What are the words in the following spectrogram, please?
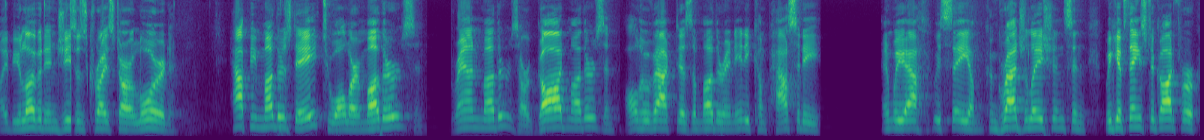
My beloved in Jesus Christ our Lord, happy Mother's Day to all our mothers and grandmothers, our godmothers, and all who've acted as a mother in any capacity. And we, ask, we say um, congratulations and we give thanks to God for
